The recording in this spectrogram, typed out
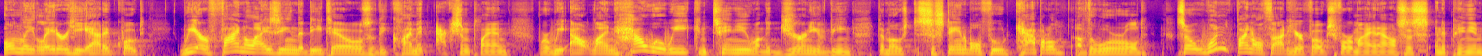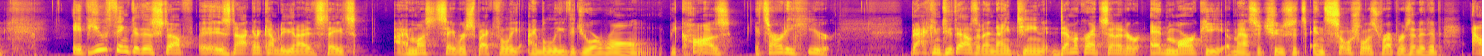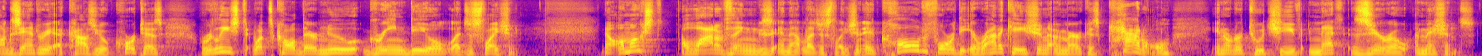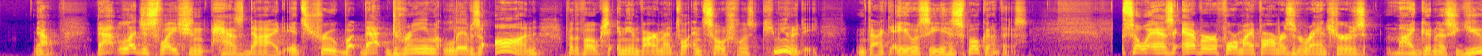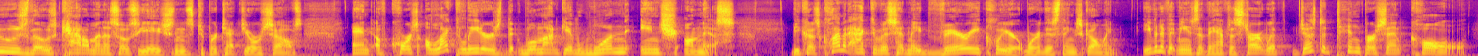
Only later he added, quote, we are finalizing the details of the climate action plan where we outline how will we continue on the journey of being the most sustainable food capital of the world. So one final thought here folks for my analysis and opinion. If you think that this stuff is not going to come to the United States, I must say respectfully, I believe that you are wrong because it's already here. Back in 2019, Democrat Senator Ed Markey of Massachusetts and Socialist Representative Alexandria Ocasio Cortez released what's called their new Green Deal legislation. Now, amongst a lot of things in that legislation, it called for the eradication of America's cattle in order to achieve net zero emissions. Now, that legislation has died, it's true, but that dream lives on for the folks in the environmental and socialist community. In fact, AOC has spoken of this. So, as ever for my farmers and ranchers, my goodness, use those cattlemen associations to protect yourselves. And of course, elect leaders that will not give one inch on this. Because climate activists have made very clear where this thing's going, even if it means that they have to start with just a 10% coal.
